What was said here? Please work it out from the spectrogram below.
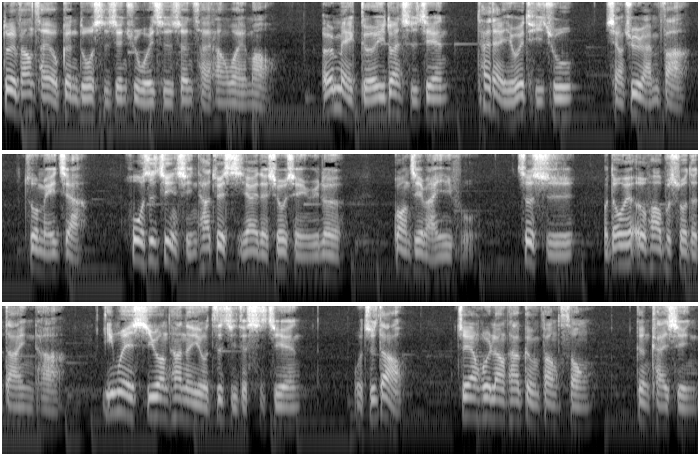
对方才有更多时间去维持身材和外貌。而每隔一段时间，太太也会提出。想去染发、做美甲，或是进行她最喜爱的休闲娱乐——逛街买衣服。这时，我都会二话不说地答应她，因为希望她能有自己的时间。我知道这样会让他更放松、更开心。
